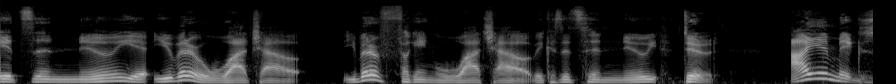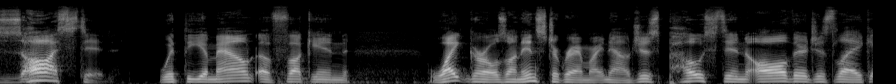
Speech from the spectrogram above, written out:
It's the new year. You better watch out. You better fucking watch out because it's a new dude. I am exhausted with the amount of fucking white girls on Instagram right now just posting all their just like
